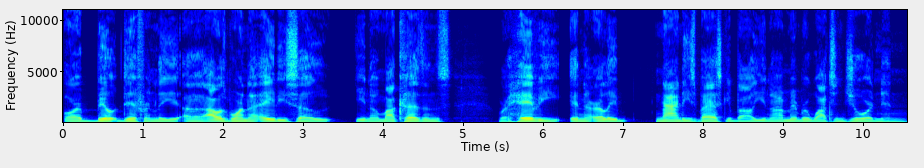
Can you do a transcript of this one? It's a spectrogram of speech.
are built differently. Uh, I was born in the 80s, so, you know, my cousins were heavy in the early 90s basketball. You know, I remember watching Jordan and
